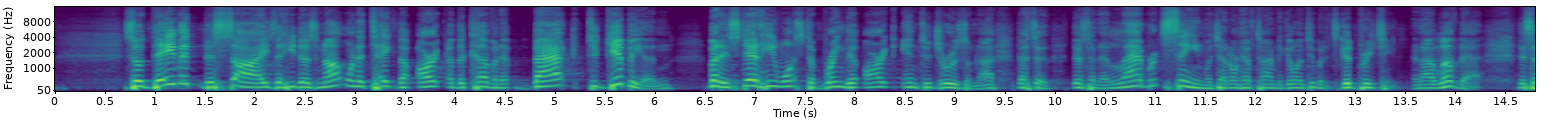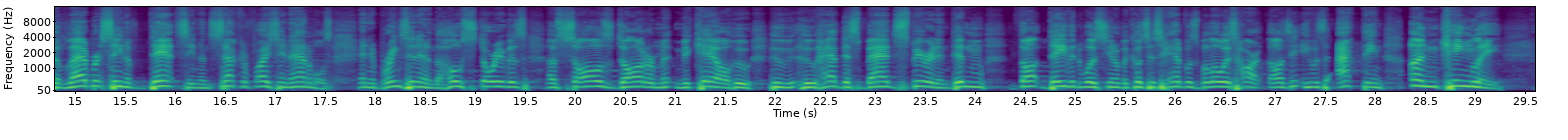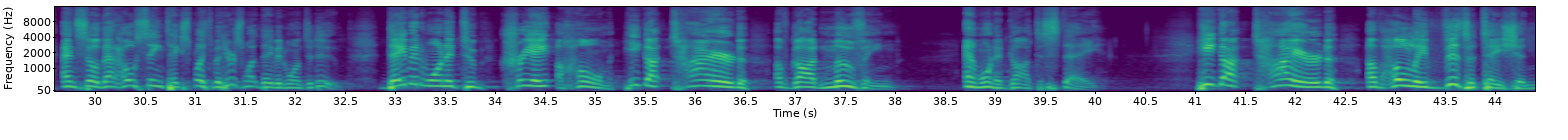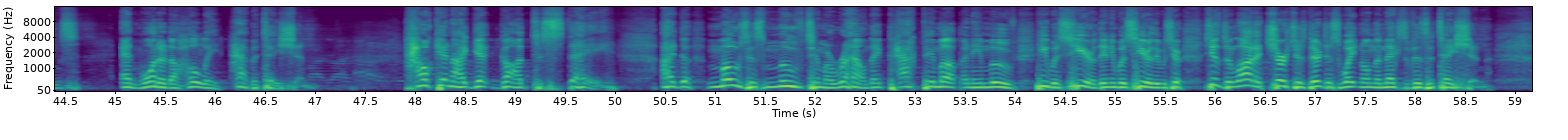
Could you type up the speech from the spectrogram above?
So David decides that he does not want to take the Ark of the Covenant back to Gibeon, but instead he wants to bring the ark into Jerusalem. Now, that's a there's an elaborate scene which I don't have time to go into, but it's good preaching, and I love that. This elaborate scene of dancing and sacrificing animals, and he brings it in. The whole story of his of Saul's daughter Michal, who who who had this bad spirit and didn't thought David was you know because his head was below his heart, thought he was acting unkingly. And so that whole scene takes place. But here's what David wanted to do David wanted to create a home. He got tired of God moving and wanted God to stay. He got tired of holy visitations and wanted a holy habitation. How can I get God to stay? I, Moses moved him around. They packed him up and he moved. He was here, then he was here, he was here. See, there's a lot of churches, they're just waiting on the next visitation.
